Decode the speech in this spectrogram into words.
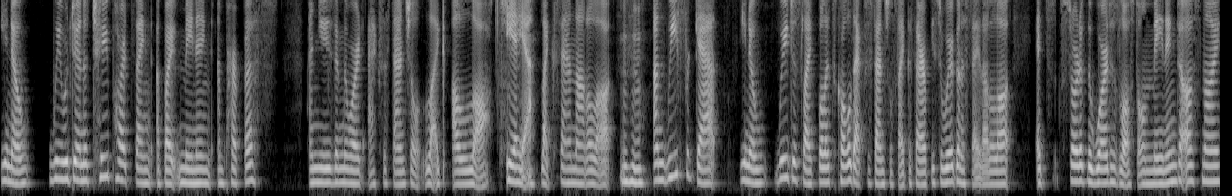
you know, we were doing a two part thing about meaning and purpose and using the word existential like a lot Yeah, yeah. like saying that a lot. Mm-hmm. And we forget, you know, we just like, well, it's called existential psychotherapy. So we're going to say that a lot. It's sort of the word has lost all meaning to us now.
